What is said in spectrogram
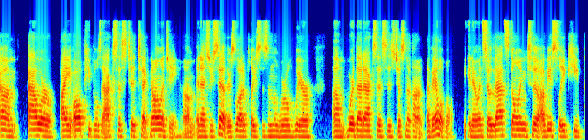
um, our, I, all people's access to technology. Um, and as you said, there's a lot of places in the world where, um, where that access is just not available, you know, and so that's going to obviously keep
